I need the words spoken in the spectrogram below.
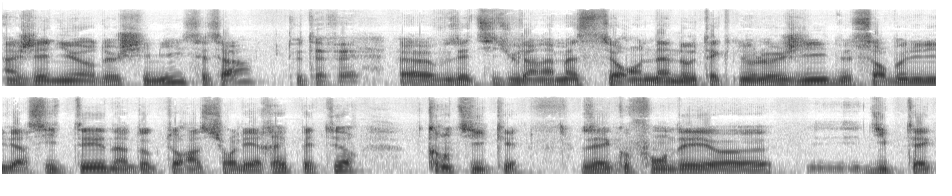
ingénieur de chimie, c'est ça? Tout à fait. Euh, Vous êtes titulaire d'un master en nanotechnologie de Sorbonne Université, d'un doctorat sur les répéteurs quantiques. Vous avez cofondé euh, Deep Tech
